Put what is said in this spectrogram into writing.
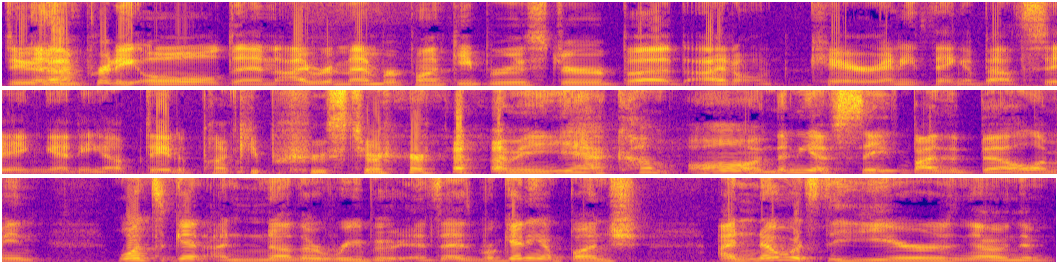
Dude, And- I'm pretty old and I remember Punky Brewster, but I don't care anything about seeing any update of Punky Brewster. I mean, yeah, come on. Then you have Saved by the Bell. I mean, once again, another reboot. It's, it's- we're getting a bunch. I know it's the year, you know, the, you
